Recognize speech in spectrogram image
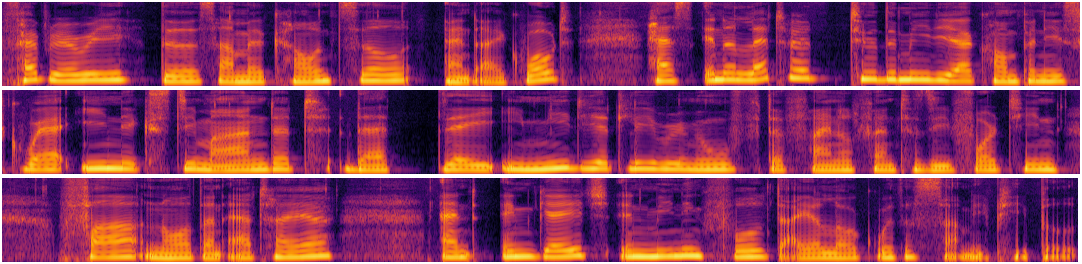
February, the Sami Council, and I quote, has in a letter to the media company Square Enix demanded that they immediately remove the Final Fantasy XIV Far Northern attire and engage in meaningful dialogue with the Sami people.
